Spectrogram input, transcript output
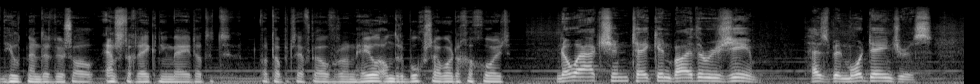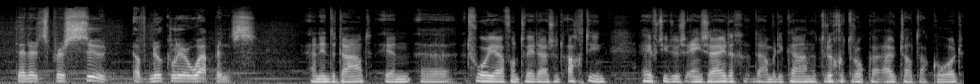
hield men er dus al ernstig rekening mee dat het wat dat betreft over een heel andere boeg zou worden gegooid. No action taken by the regime has been more dangerous than its pursuit of nuclear weapons. En inderdaad, in uh, het voorjaar van 2018 heeft hij dus eenzijdig de Amerikanen teruggetrokken uit dat akkoord.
